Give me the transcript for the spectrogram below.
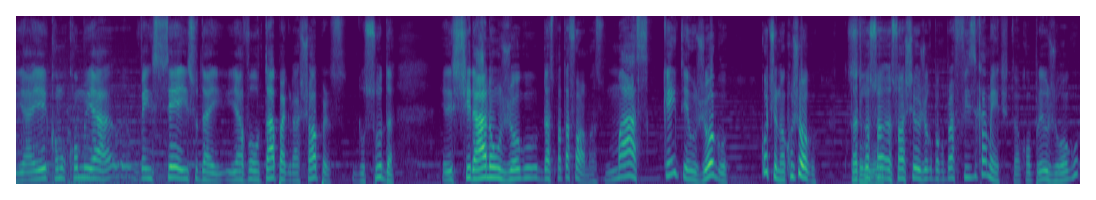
E aí, como, como ia vencer isso daí, ia voltar para Grasshoppers do Suda, eles tiraram o jogo das plataformas. Mas quem tem o jogo, continua com o jogo. Tanto Sim. que eu só, eu só achei o jogo para comprar fisicamente. Então eu comprei o jogo,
